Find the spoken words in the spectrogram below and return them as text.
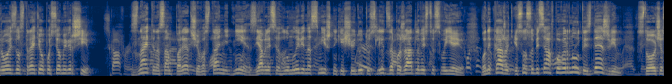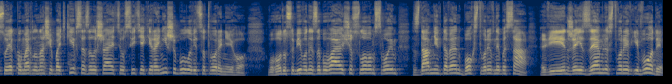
розділ з 3 по 7 вірші. Знайте насамперед, що в останні дні з'являться глумливі насмішники, що йдуть услід за пожадливістю своєю. Вони кажуть, Ісус обіцяв повернутись. Де ж він? З того часу, як померли наші батьки, все залишається у світі, як і раніше було від сотворення Його. В угоду собі вони забувають, що словом своїм з давніх давен Бог створив небеса. Він же і землю створив, і води.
